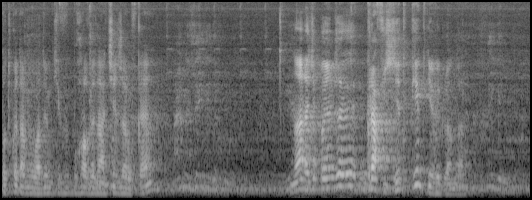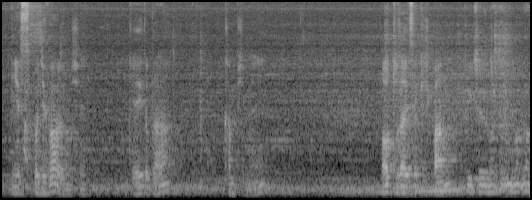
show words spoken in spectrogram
Podkładamy ładunki wybuchowe na ciężarówkę. No na razie powiem, że graficznie to pięknie wygląda. Nie spodziewałem się. Okej, dobra. Kampimy. O, tutaj jest jakiś pan. Go.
